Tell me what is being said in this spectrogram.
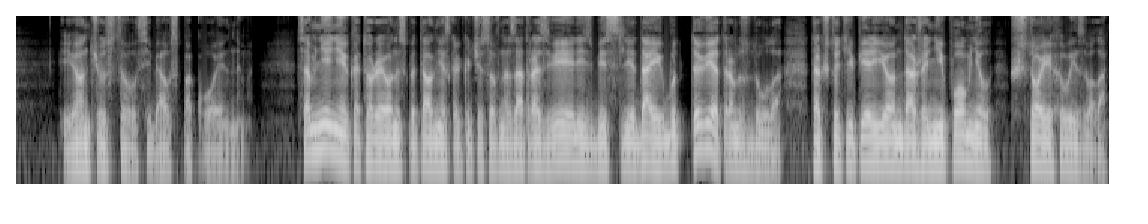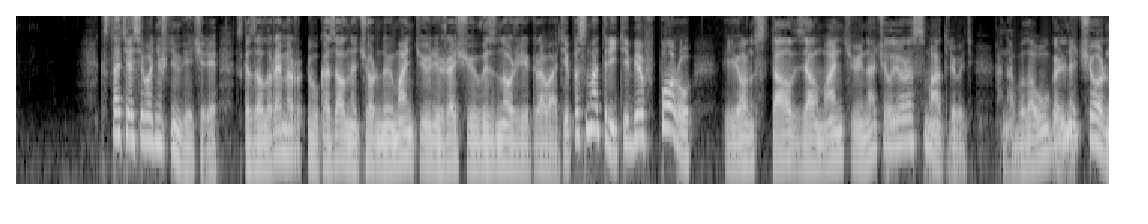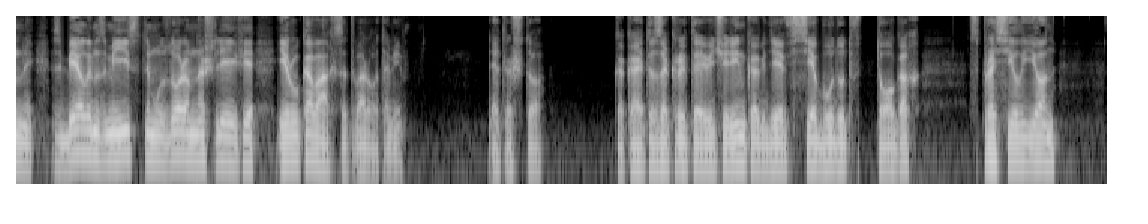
И он чувствовал себя успокоенным. Сомнения, которые он испытал несколько часов назад, развеялись без следа, их будто ветром сдуло, так что теперь он даже не помнил, что их вызвало. Кстати, о сегодняшнем вечере, сказал Ремер и указал на черную мантию, лежащую в изножье кровати. Посмотри, тебе впору. И он встал, взял мантию и начал ее рассматривать. Она была угольно-черной, с белым змеистым узором на шлейфе и рукавах с отворотами. Это что? Какая-то закрытая вечеринка, где все будут в тогах? спросил Йон.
